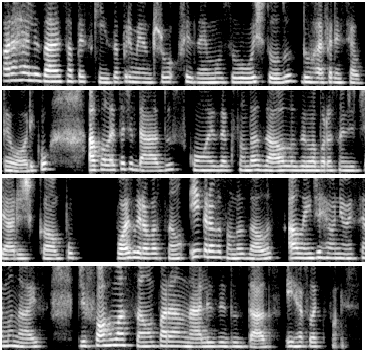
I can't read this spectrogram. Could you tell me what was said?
Para realizar essa pesquisa, primeiro fizemos o estudo do referencial teórico, a coleta de dados com a execução das aulas, elaboração de diários de campo, pós-gravação e gravação das aulas, além de reuniões semanais de formação para análise dos dados e reflexões.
